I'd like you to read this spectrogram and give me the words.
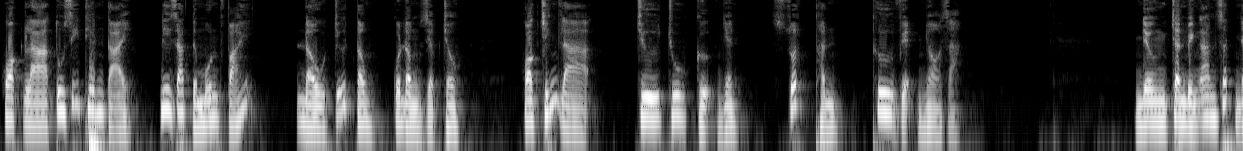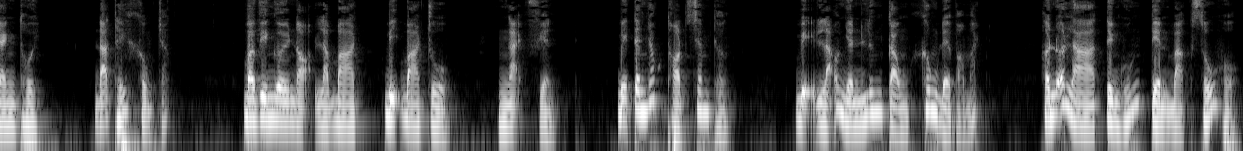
Hoặc là tu sĩ thiên tài Đi ra từ môn phái Đầu chữ tông của đồng Diệp Châu. Hoặc chính là chư chu cự nhân, Xuất thân thư viện nho ra Nhưng Trần Bình An rất nhanh thôi, Đã thấy không chắc. Bởi vì người nọ là bà, Bị bà chủ Ngại phiền. Bị tên nhóc thọt xem thường. Bị lão nhân lưng còng không để vào mắt. Hơn nữa là tình huống tiền bạc xấu hổ.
